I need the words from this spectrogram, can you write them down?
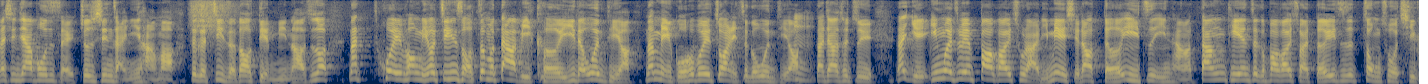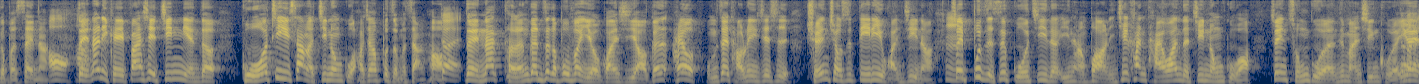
那新加坡是谁？就是新展银行嘛。这个记者都有点名啊，就说那汇丰你又经手这么大笔可疑的问题啊，那美国会不会抓你这个问题啊？大家去注意。那也因为这边报告一出来，里面也写到德意志银行啊，当天这个报告一出来，德意志是重挫七个 percent 啊。哦，对，那你可以发现今年的。国际上的金融股好像不怎么涨哈，对对，那可能跟这个部分也有关系哦。跟还有我们在讨论一些是，全球是低利环境啊，所以不只是国际的银行不好，你去看台湾的金融股哦，最近存股的人是蛮辛苦的，因为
